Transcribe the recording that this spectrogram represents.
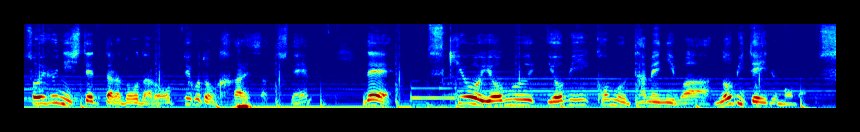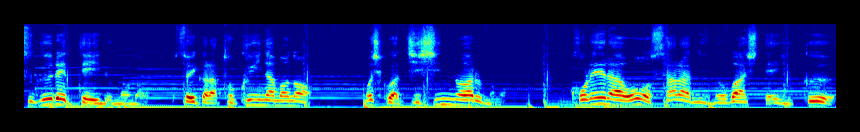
そういうふうにしていったらどうだろうっていうことを書かれてたんですね。で月を読む呼び込むためには伸びているもの優れているものそれから得意なものもしくは自信のあるものこれらをさらに伸ばしていく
